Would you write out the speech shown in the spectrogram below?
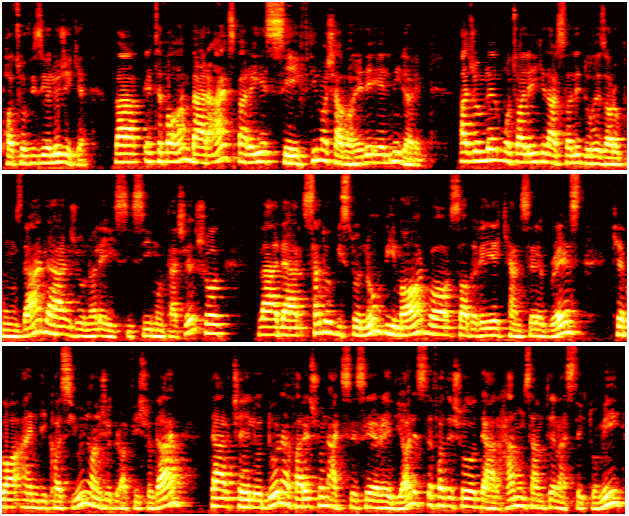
پاتوفیزیولوژیکه و اتفاقا برعکس برای safety ما شواهد علمی داریم. از جمله مطالعه‌ای که در سال 2015 در ژورنال ACC منتشر شد و در 129 بیمار با سابقه cancer breast که با اندیکاسیون آنژیوگرافی شدن در 42 نفرشون access radial استفاده شد در همون سمت mastectomy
